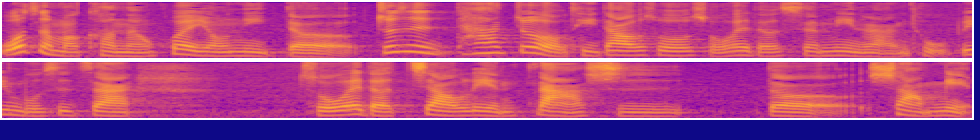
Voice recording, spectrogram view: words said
我怎么可能会有你的？就是他就有提到说，所谓的生命蓝图，并不是在所谓的教练大师的上面。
